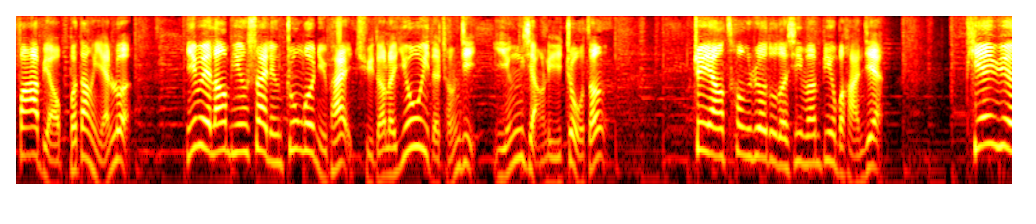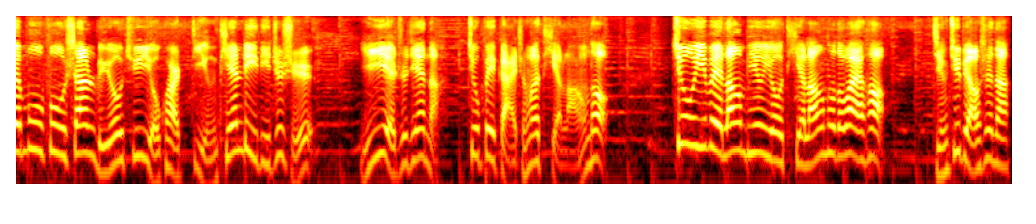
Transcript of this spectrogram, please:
发表不当言论，因为郎平率领中国女排取得了优异的成绩，影响力骤增。这样蹭热度的新闻并不罕见。天悦幕阜山旅游区有块顶天立地之石，一夜之间呢就被改成了铁榔头。就因为郎平有铁榔头的外号，景区表示呢，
